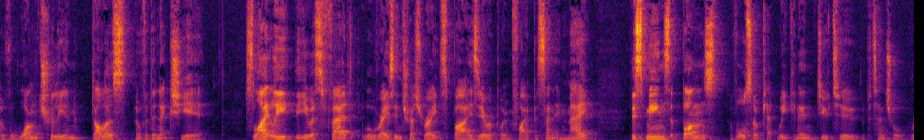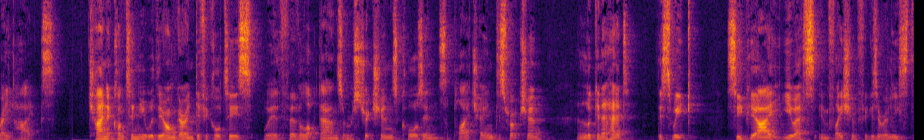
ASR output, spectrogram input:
over $1 trillion over the next year. Slightly, the US Fed will raise interest rates by 0.5% in May. This means that bonds have also kept weakening due to the potential rate hikes. China continue with the ongoing difficulties with further lockdowns and restrictions causing supply chain disruption. And looking ahead this week, CPI US inflation figures are released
